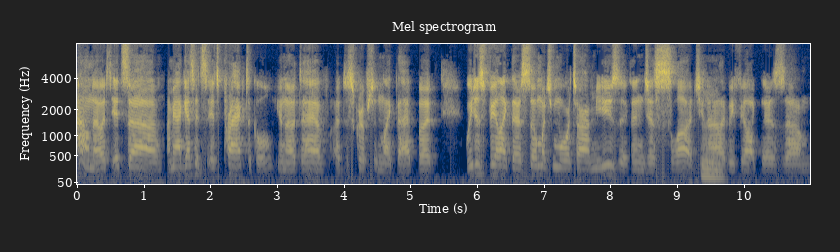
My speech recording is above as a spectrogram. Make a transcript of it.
I don't know, it's it's uh I mean I guess it's it's practical, you know, to have a description like that, but we just feel like there's so much more to our music than just sludge, you know, mm. like we feel like there's um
